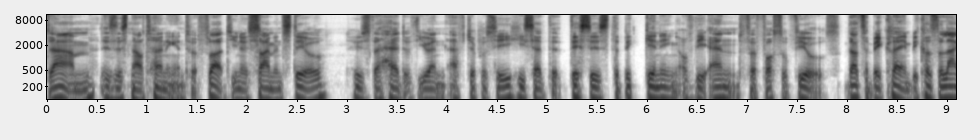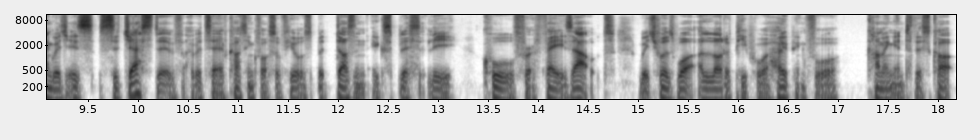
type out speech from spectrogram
dam, is this now turning into a flood? You know, Simon Stiell, who's the head of the UNFCCC, he said that this is the beginning of the end for fossil fuels. That's a big claim because the language is suggestive, I would say, of cutting fossil fuels, but doesn't explicitly call for a phase out, which was what a lot of people were hoping for coming into this COP.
